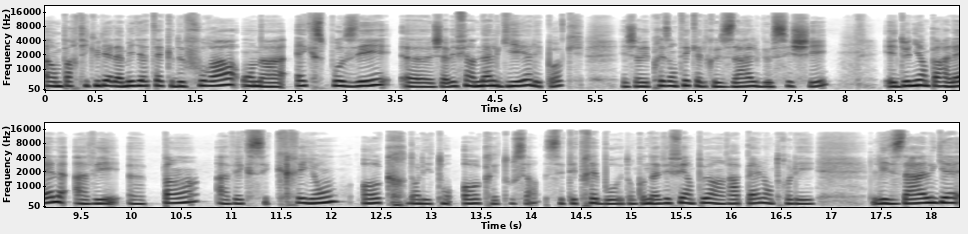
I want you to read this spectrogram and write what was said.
en particulier à la médiathèque de Foura, on a exposé, euh, j'avais fait un alguier à l'époque, et j'avais présenté quelques algues séchées, et Denis en parallèle avait euh, peint avec ses crayons ocre, dans les tons ocre et tout ça. C'était très beau. Donc on avait fait un peu un rappel entre les, les algues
